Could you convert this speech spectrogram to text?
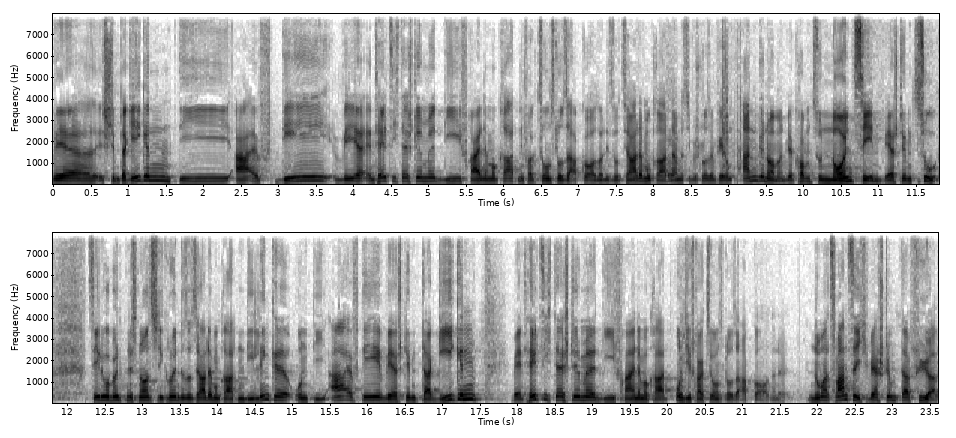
Wer stimmt dagegen? Die AfD. Wer enthält sich der Stimme? Die Freien Demokraten, die fraktionslose Abgeordnete und die Sozialdemokraten. Damit ist die Beschlussempfehlung angenommen. Wir kommen zu 19. Wer stimmt zu? CDU, BÜNDNIS 90 die GRÜNEN, die Sozialdemokraten, DIE LINKE und die AfD. Wer stimmt dagegen? Wer enthält sich der Stimme? Die Freien Demokraten und die fraktionslose Abgeordnete. Nummer 20. Wer stimmt dafür?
